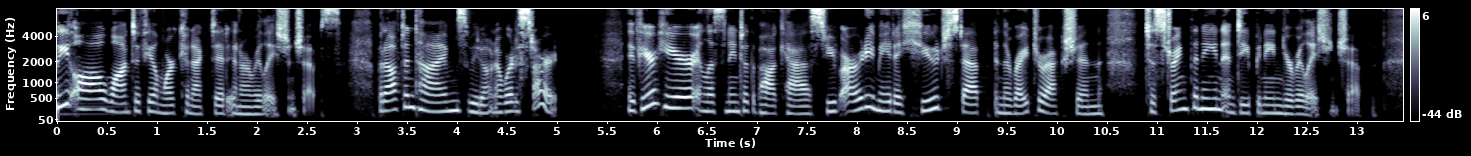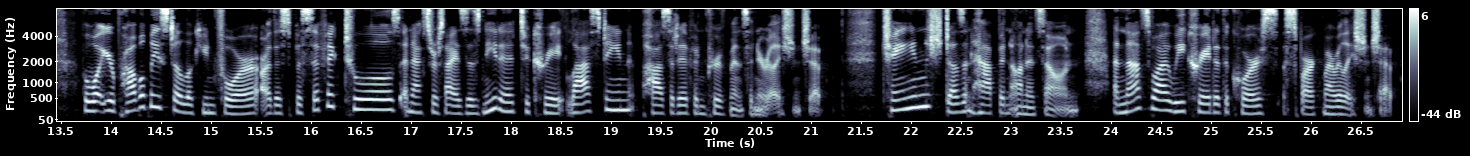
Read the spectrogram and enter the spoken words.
We all want to feel more connected in our relationships, but oftentimes we don't know where to start. If you're here and listening to the podcast, you've already made a huge step in the right direction to strengthening and deepening your relationship. But what you're probably still looking for are the specific tools and exercises needed to create lasting positive improvements in your relationship. Change doesn't happen on its own. And that's why we created the course Spark My Relationship.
